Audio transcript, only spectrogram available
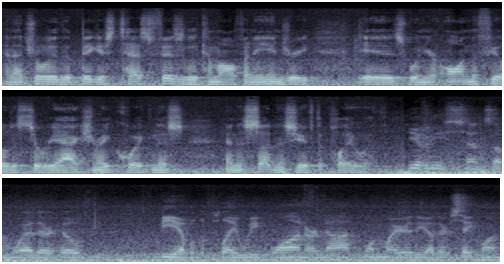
And that's really the biggest test physically come off any injury is when you're on the field. It's the reaction rate, quickness, and the suddenness you have to play with. Do you have any sense on whether he'll be able to play week one or not, one way or the other, Saquon?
